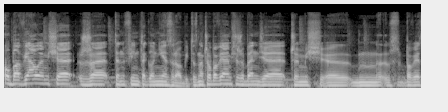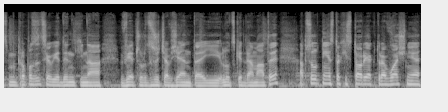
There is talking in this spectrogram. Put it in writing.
obawiałem się, że ten film tego nie zrobi. To znaczy obawiałem się, że będzie czymś, e, powiedzmy, propozycją jedynki na wieczór z życia wzięte i ludzkie dramaty. Absolutnie jest to historia, która właśnie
